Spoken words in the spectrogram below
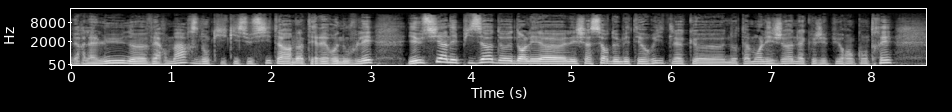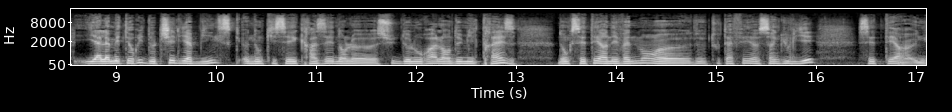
vers la Lune, vers Mars, donc qui, qui suscite un intérêt renouvelé. Il y a aussi un épisode dans les, euh, les chasseurs de météorites là que notamment les jeunes là que j'ai pu rencontrer. Il y a la météorite de Tcheliabinsk, donc qui s'est écrasée dans le sud de l'Oural en 2013. Donc c'était un événement tout à fait singulier. C'était un, une,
